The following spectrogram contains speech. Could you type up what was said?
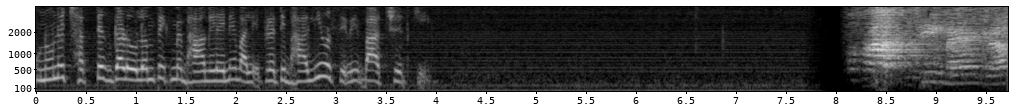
उन्होंने छत्तीसगढ़ ओलंपिक में भाग लेने वाले प्रतिभागियों से भी बातचीत की। मैं ग्राम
